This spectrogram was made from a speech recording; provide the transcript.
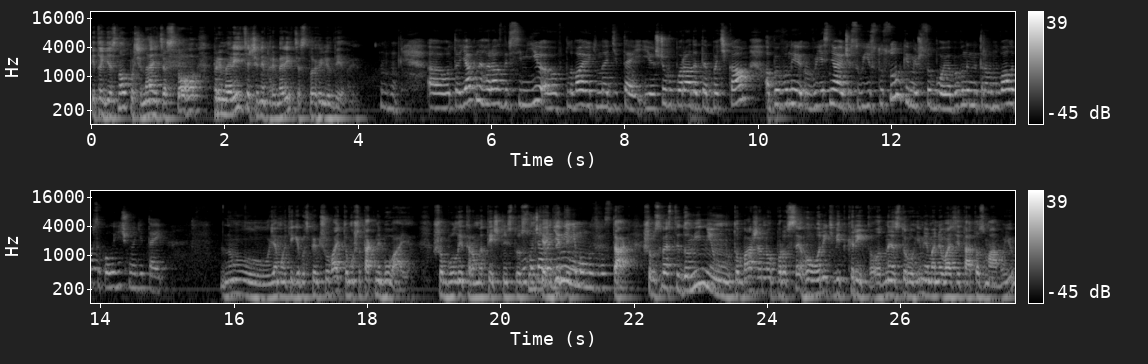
І тоді знов починається з того, примиритися чи не примиритися з тою людиною. Е, От як негаразди в сім'ї е, впливають на дітей, і що ви порадите батькам, аби вони, виясняючи свої стосунки між собою, аби вони не травмували психологічно дітей? Ну, я можу тільки поспівчувати, тому що так не буває. Щоб були травматичні Ну, стосунки, Ну, а діти... до мінімуму звести. Так, щоб звести до мінімуму, то бажано про все говорити відкрито, одне з другим, я маю на увазі тато з мамою.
